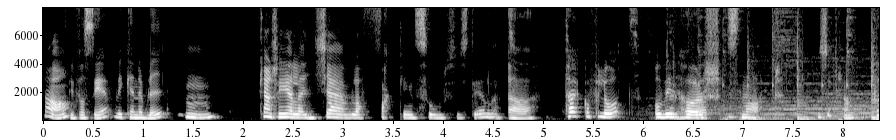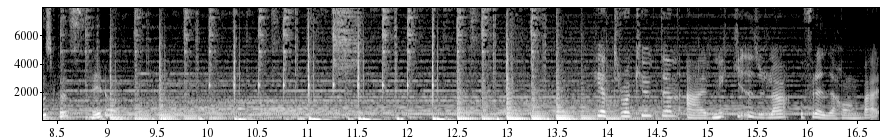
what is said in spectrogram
Ja. Vi får se vilken det blir. Mm. Kanske hela jävla fucking solsystemet. Ja. Tack och förlåt. Och vi Tack för hörs snart. Puss och kram. Puss puss. Hej då. Heteroakuten är Nicky Irla och Freja Holmberg.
